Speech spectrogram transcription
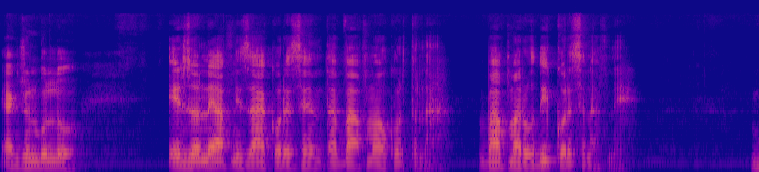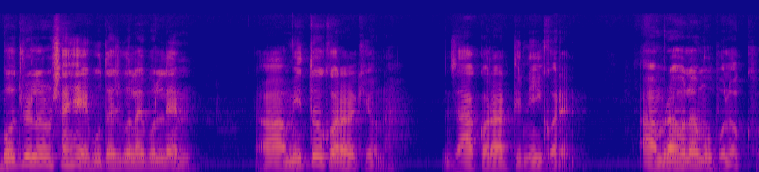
একজন বলল, এর জন্যে আপনি যা করেছেন তা বাপ মাও করতো না। বাপ মার অধিক করেছেন আপনি। বদরুল আলম সাহেব উদাস গলায় বললেন, আমি তো করার কেউ না। যা করার তিনিই করেন। আমরা হলাম উপলক্ষ।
